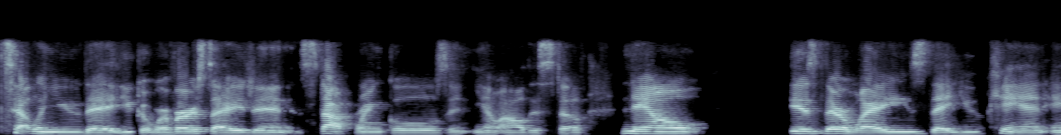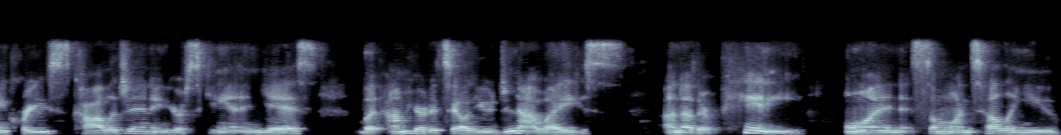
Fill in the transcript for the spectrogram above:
telling you that you could reverse aging and stop wrinkles and you know all this stuff. Now, is there ways that you can increase collagen in your skin? Yes but I'm here to tell you do not waste another penny on someone telling you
